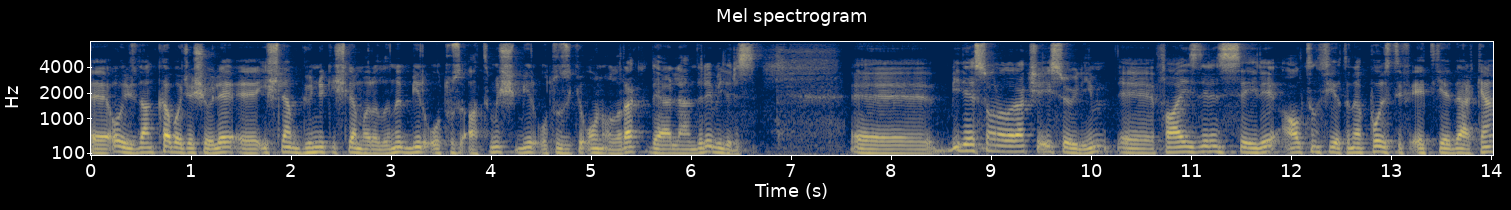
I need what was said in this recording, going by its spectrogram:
Ee, o yüzden kabaca şöyle e, işlem günlük işlem aralığını 1.30-60, 1.32-10 olarak değerlendirebiliriz. Ee, bir de son olarak şeyi söyleyeyim. faizlerin seyri altın fiyatına pozitif etki ederken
